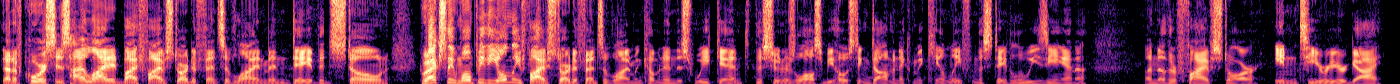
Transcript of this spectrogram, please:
That, of course, is highlighted by five star defensive lineman David Stone, who actually won't be the only five star defensive lineman coming in this weekend. The Sooners will also be hosting Dominic McKinley from the state of Louisiana, another five star interior guy.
